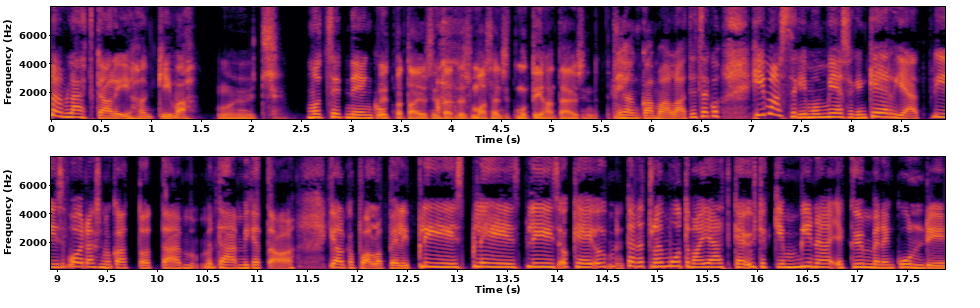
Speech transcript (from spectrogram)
MM-lätkä oli ihan kiva. Voi vitsi. Mut sit niinku... Nyt mä tajusin, että sä masensit mut ihan täysin. Ihan kamalaa. Tiedätkö, kun himassakin mun mies oikein kerjää, että please, voidaanko me katsoa tää, tää mikä tää on, jalkapallopeli, please, please, please, okei, okay, tänne tulee muutama jätkä, yhtäkkiä minä ja kymmenen kundia,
